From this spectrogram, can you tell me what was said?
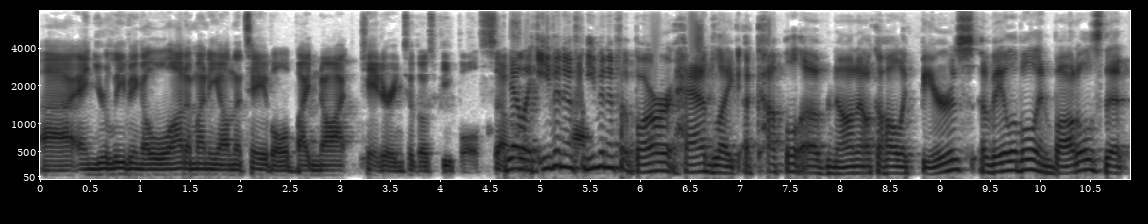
Uh, and you're leaving a lot of money on the table by not catering to those people. So Yeah, like even if even if a bar had like a couple of non-alcoholic beers available in bottles that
